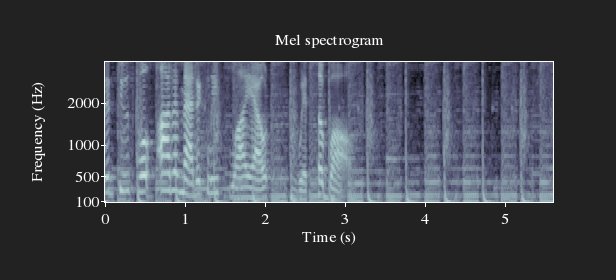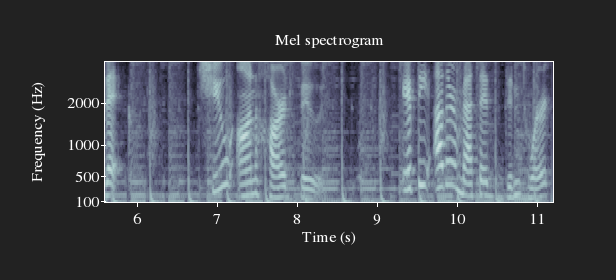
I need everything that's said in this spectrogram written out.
the tooth will automatically fly out with the ball. 6. Chew on hard food. If the other methods didn't work,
